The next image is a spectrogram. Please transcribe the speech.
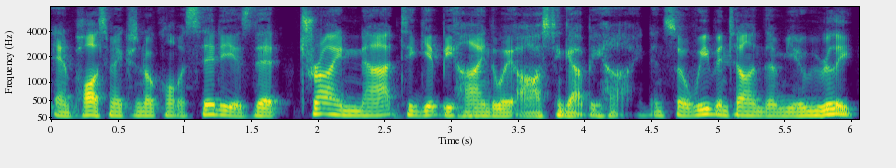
and policymakers in Oklahoma City is that try not to get behind the way Austin got behind. And so we've been telling them, you know, we really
